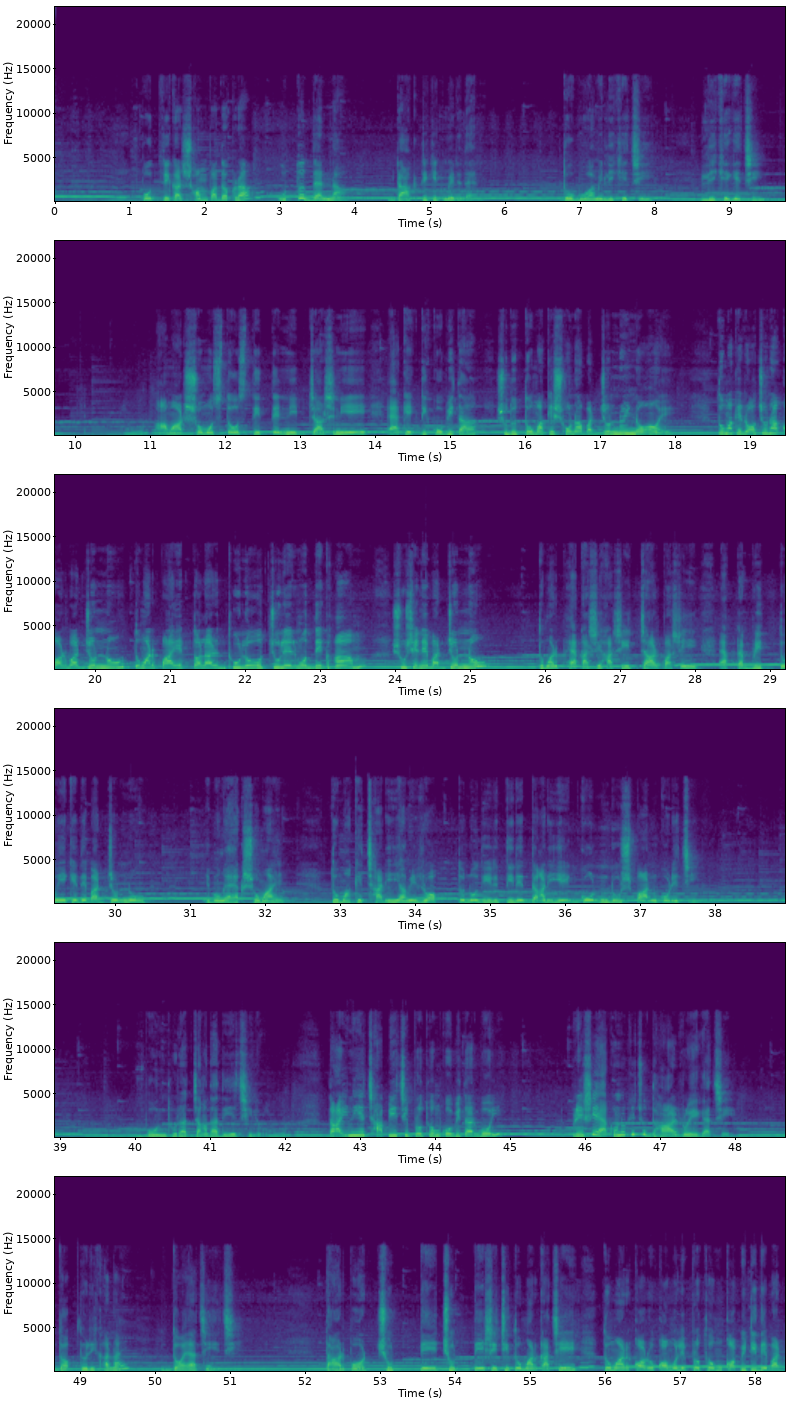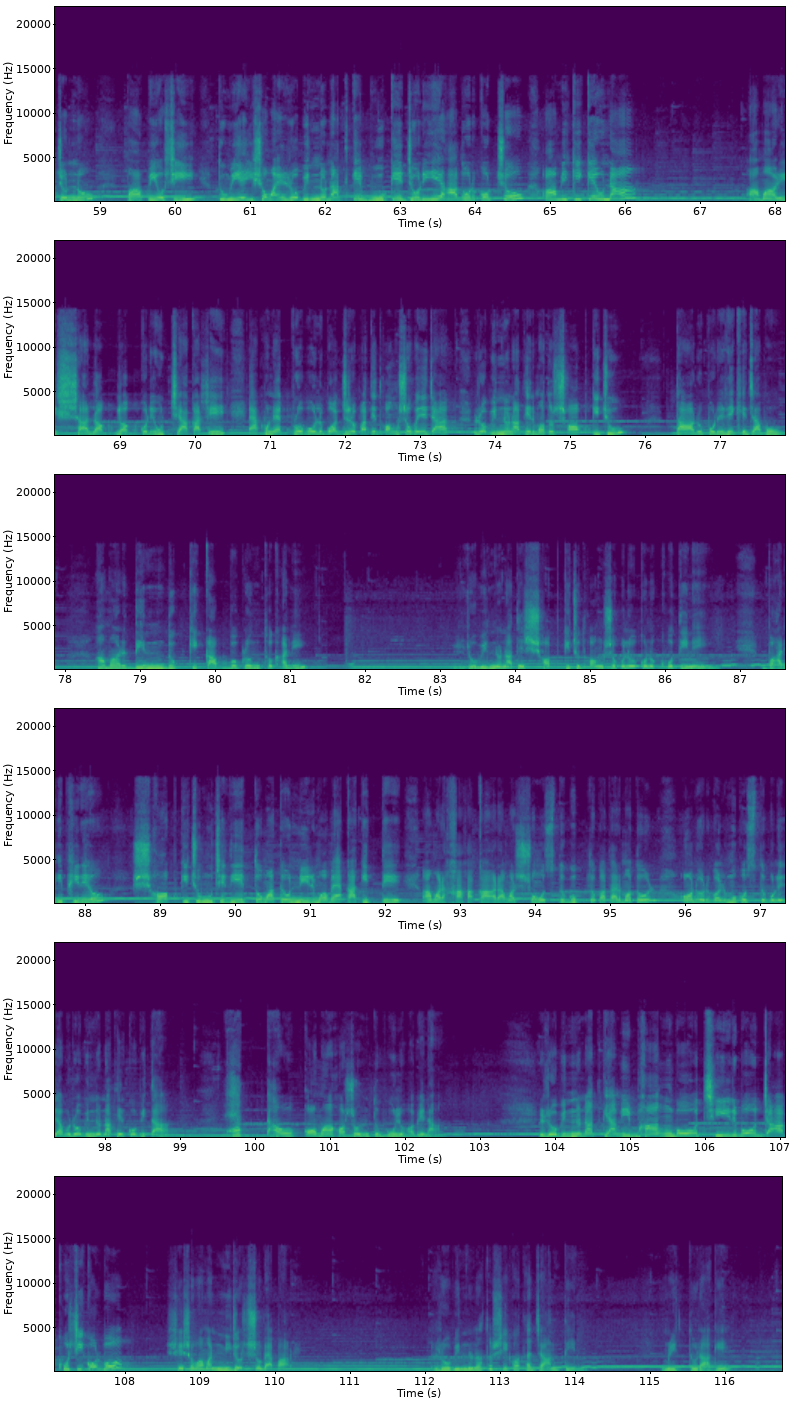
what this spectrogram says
পত্রিকার সম্পাদকরা উত্তর দেন না, ডাক টিকিট মেরে দেন। তবু আমি লিখেছি, লিখে গেছি। আমার সমস্ত অস্তিত্বের নির্যাস নিয়ে এক একটি কবিতা শুধু তোমাকে শোনাবার জন্যই নয় তোমাকে রচনা করবার জন্য, তোমার পায়ের তলার ধুলো চুলের মধ্যে ঘাম শুষে নেবার জন্য, তোমার ফ্যাকাশে হাসির চারপাশে একটা বৃত্ত এঁকে দেবার জন্য। এবং এক সময় তোমাকে ছাড়িয়ে আমি রক্ত নদীর তীরে দাঁড়িয়ে গন্ডুস পান করেছি। বন্ধুরা চাঁদা দিয়েছিল। তাই নিয়ে ছাপিয়েছি প্রথম কবিতার বই। প্রেসে এখনও কিছু ধার রয়ে গেছে। দপ্তরিখানায় দয়া চেয়েছি। তারপর ছুটতে ছুটতে এসেছি তোমার কাছে। তোমার করকমলে প্রথম কপিটি দেবার জন্য। পাপিয়সী, তুমি এই সময় রবীন্দ্রনাথকে বুকে জড়িয়ে আদর করছ। আমি কি কেউ না? আমার ঈর্ষা লক লক করে উঠছে আকাশে। এখন এক প্রবল বজ্রপাতে ধ্বংস হয়ে যাক রবীন্দ্রনাথের মতো সব কিছু তার উপরে রেখে যাব। আমার দিন দুঃখী কাব্যগ্রন্থখানি। রবীন্দ্রনাথের সব কিছু ধ্বংস হলেও কোনো ক্ষতি নেই। বাড়ি ফিরেও সব কিছু মুছে দিয়ে তোমাকেও নির্মম একাকিত্বে আমার হাহাকার, আমার সমস্ত গুপ্ত কথার মতন অনর্গল মুখস্থ বলে যাব রবীন্দ্রনাথের কবিতা। একটাও কমা হসন্ত ভুল হবে না। রবীন্দ্রনাথকে আমি ভাঙবো, ছিঁড়বো, যা খুশি করব সেসব আমার নিজস্ব ব্যাপার। রবীন্দ্রনাথও সে কথা জানতেন। মৃত্যুর আগে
